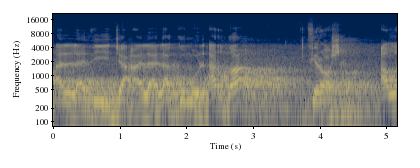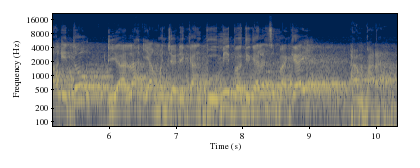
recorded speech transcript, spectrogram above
"Alladzi ja'ala lakumul arda firasyan." Allah itu dialah yang menjadikan bumi bagi kalian sebagai hamparan.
